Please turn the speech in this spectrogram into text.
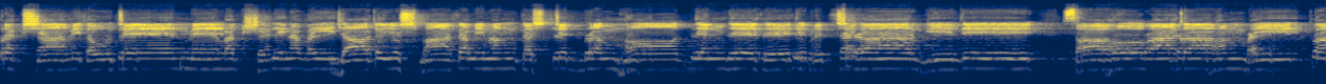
प्रक्ष्यामि तौ चेन्मे वक्ष्यति न वै जातुयुष्माकमिमं कश्चिद्ब्रह्मोद्यञ्जेतेति पृच्छगार्गीति साहोवाचाहम् वै त्वा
